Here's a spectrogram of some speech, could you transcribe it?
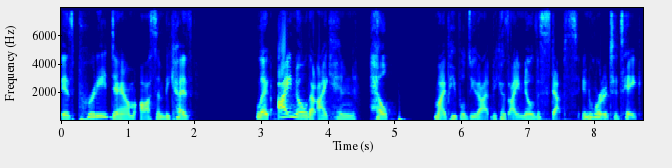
is pretty damn awesome because like, I know that I can help my people do that because I know the steps in order to take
